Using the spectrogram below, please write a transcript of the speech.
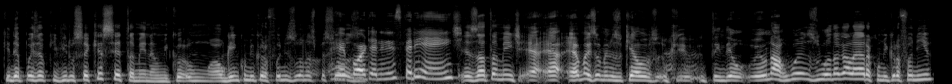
que depois é o que vira o CQC também, né? Um, micro, um, alguém com microfone zoando as pessoas. Repórter inexperiente. Exatamente. É, é, é, mais ou menos o que é o, o que, uhum. entendeu? Eu na rua zoando a galera com o microfoninho,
